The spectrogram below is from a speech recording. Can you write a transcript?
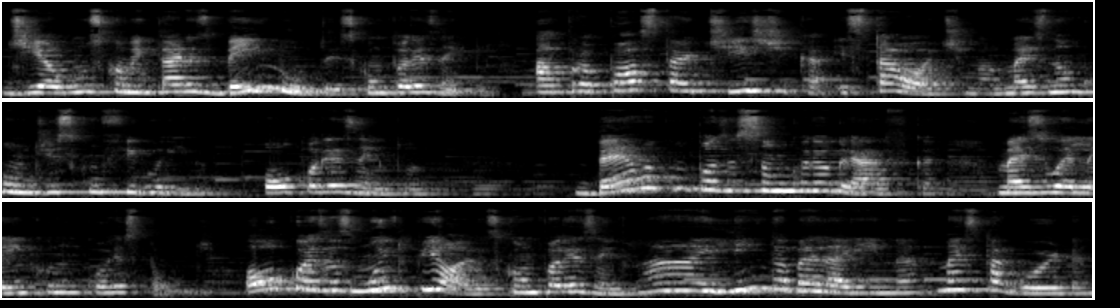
de alguns comentários bem inúteis, como por exemplo, a proposta artística está ótima, mas não condiz com o figurino. Ou por exemplo, bela composição coreográfica, mas o elenco não corresponde. Ou coisas muito piores, como por exemplo, ai, linda bailarina, mas tá gorda.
